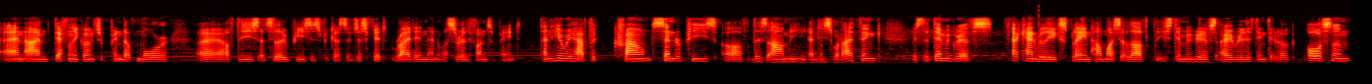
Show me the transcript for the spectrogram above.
and I'm definitely going to print up more uh, of these artillery pieces because they just fit right in and was really fun to paint. Then here we have the crown centerpiece of this army, at least what I think, is the demigryphs. I can't really explain how much I love these demigryphs. I really think they look awesome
